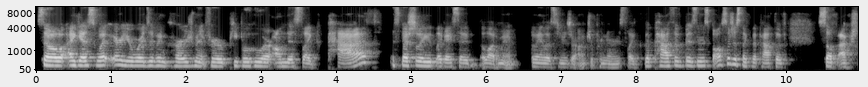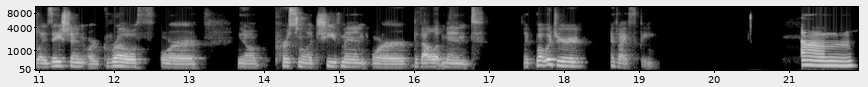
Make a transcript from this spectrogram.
So I guess what are your words of encouragement for people who are on this like path, especially like I said, a lot of my, my listeners are entrepreneurs, like the path of business, but also just like the path of self-actualization or growth or you know, personal achievement or development. Like what would your advice be? Um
